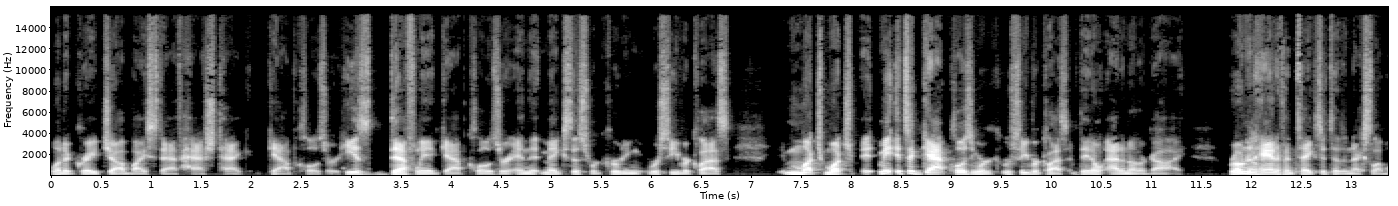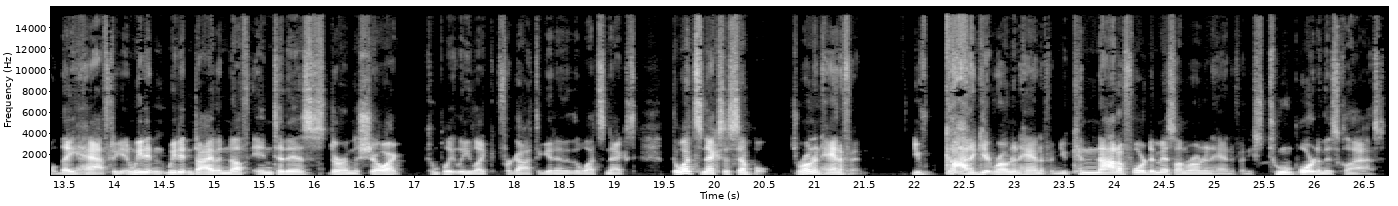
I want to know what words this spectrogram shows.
What a great job by staff. Hashtag gap closer. He is definitely a gap closer, and it makes this recruiting receiver class much, much. I mean, it's a gap closing re- receiver class if they don't add another guy. Ronan Hannafin takes it to the next level. They have to get, and we didn't we didn't dive enough into this during the show. I completely like forgot to get into the what's next. The what's next is simple. It's Ronan Hannafin. You've got to get Ronan Hannafin. You cannot afford to miss on Ronan Hannafin. He's too important in this class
